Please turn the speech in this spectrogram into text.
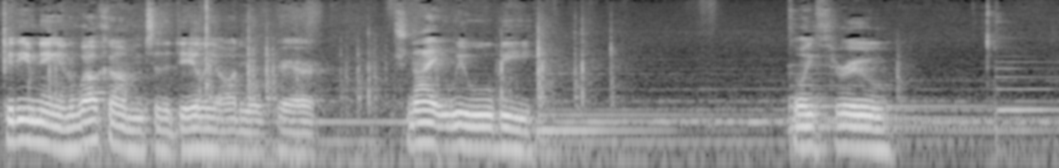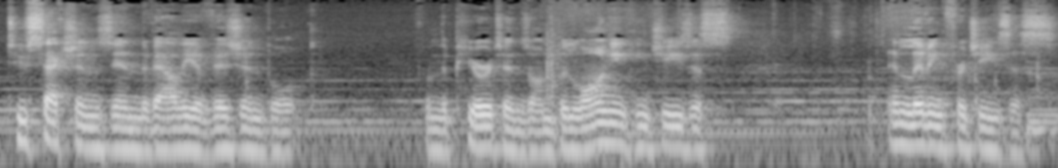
Good evening and welcome to the daily audio prayer. Tonight we will be going through two sections in the Valley of Vision book from the Puritans on belonging to Jesus and living for Jesus.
